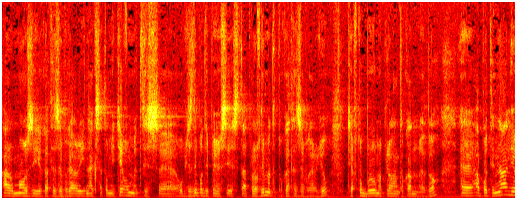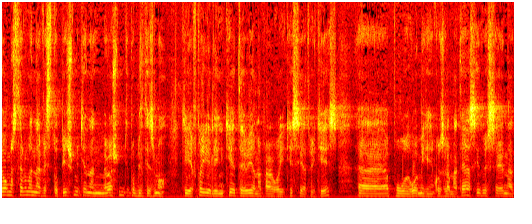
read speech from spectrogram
αρμόζει για κάθε ζευγάρι να εξατομικεύουμε τις ε, οποιασδήποτε υπηρεσίες στα προβλήματα του κάθε ζευγαριού και αυτό μπορούμε πλέον να το κάνουμε εδώ. Ε, από την άλλη όμως θέλουμε να ευαισθητοποιήσουμε και να ενημερώσουμε και τον πληθυσμό και γι' αυτό η Ελληνική Εταιρεία Αναπαραγωγικής Ιατρικής ε, που εγώ είμαι Γενικός Γραμματέας, ίδρυσε ένα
